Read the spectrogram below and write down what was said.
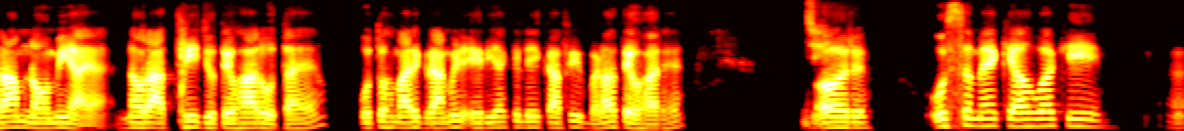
रामनवमी आया। नवरात्रि जो त्योहार होता है वो तो हमारे ग्रामीण एरिया के लिए काफ़ी बड़ा त्योहार है। और उस समय क्या हुआ कि आ,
